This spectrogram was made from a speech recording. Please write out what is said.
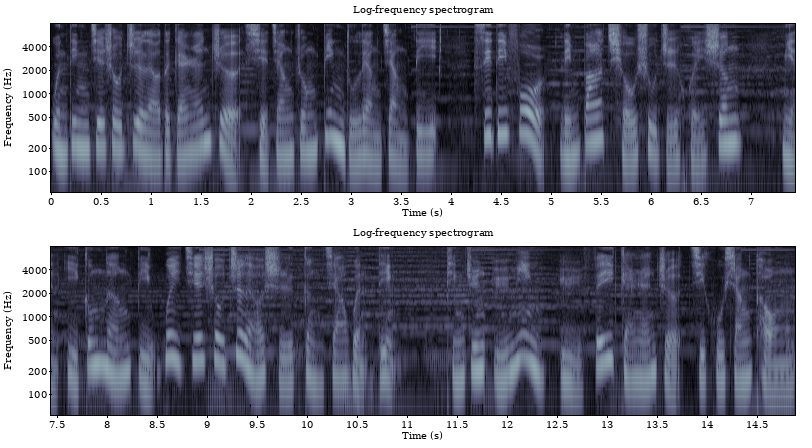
稳定接受治疗的感染者血浆中病毒量降低。CD4 淋巴球数值回升，免疫功能比未接受治疗时更加稳定，平均余命与非感染者几乎相同。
